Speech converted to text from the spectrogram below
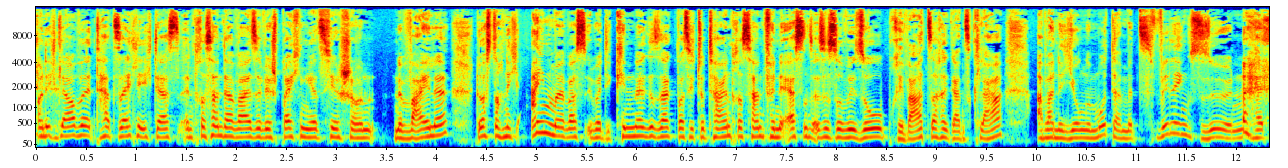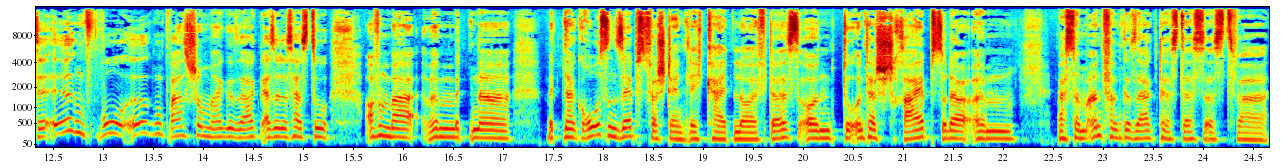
Und ich glaube tatsächlich, dass interessanterweise, wir sprechen jetzt hier schon eine Weile, du hast noch nicht einmal was über die Kinder gesagt, was ich total interessant finde. Erstens ist es sowieso Privatsache, ganz klar, aber eine junge Mutter mit Zwillingssöhnen hätte irgendwo irgendwas schon mal gesagt. Also das hast du offenbar äh, mit einer, mit einer großen Selbstverständlichkeit läuft das und du unterschreibst oder ähm, was du am Anfang gesagt hast, dass es zwar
